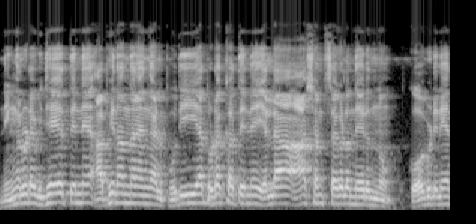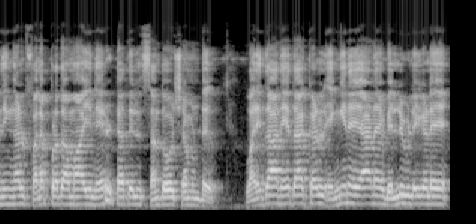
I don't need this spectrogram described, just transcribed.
നിങ്ങളുടെ വിജയത്തിന് അഭിനന്ദനങ്ങൾ. പുതിയ തുടക്കത്തിന് എല്ലാ ആശംസകളും നേരുന്നു. കോവിഡിനെ നിങ്ങൾ ഫലപ്രദമായി നേരിട്ടതിൽ സന്തോഷമുണ്ട്. വനിതാ നേതാക്കൾ എങ്ങനെയാണ് വെല്ലുവിളികളെ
